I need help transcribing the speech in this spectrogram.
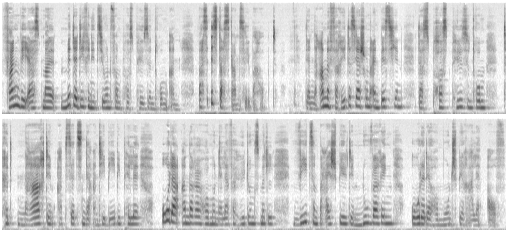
Fangen wir erstmal mit der Definition vom Postpill-Syndrom an. Was ist das Ganze überhaupt? Der Name verrät es ja schon ein bisschen. Das Post-Pill-Syndrom tritt nach dem Absetzen der Antibabypille oder anderer hormoneller Verhütungsmittel, wie zum Beispiel dem Nuvaring oder der Hormonspirale auf.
